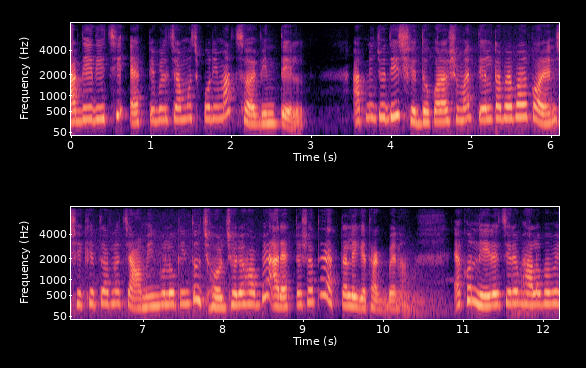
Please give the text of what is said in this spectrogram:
আর দিয়ে দিচ্ছি এক টেবিল চামচ পরিমাণ সয়াবিন তেল। আপনি যদি সেদ্ধ করার সময় তেলটা ব্যবহার করেন, সেক্ষেত্রে আপনার চাউমিনগুলো কিন্তু ঝরঝরে হবে আর একটার সাথে একটা লেগে থাকবে না। এখন নেড়ে চেড়ে ভালোভাবে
